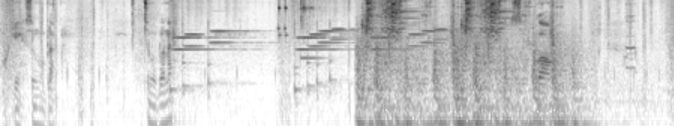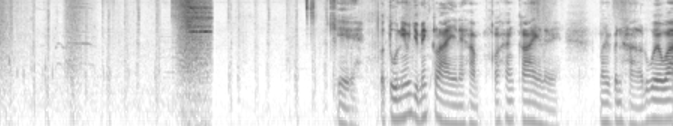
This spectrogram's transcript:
โอเคสงบละสงบแล้วนะสองกองโอเค ประตูนี้มันอยู่ไม่ไกลนะครับค่อนข้างใกล้เลย มันมีปัญหาเราด้วยว่า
